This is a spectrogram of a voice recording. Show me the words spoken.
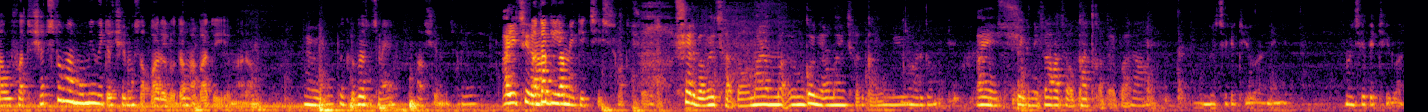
დაუშვათ შეცდომა მომივიდა ჩემო საყვარელო და მაპატიე მაგრამ მე ვიღებ. ეგრეც მე არ შემიძლია აი იცი რა. და გია მეგიცის შორის. შეიძლება ვეცადო, მაგრამ მგონია რომ მაინც არ გამომიო. არ გამოდი აი შიგნით რაღაცა გატყდება რა. მე ეგეთი ვარ ნინი. მე ეგეთი ვარ.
